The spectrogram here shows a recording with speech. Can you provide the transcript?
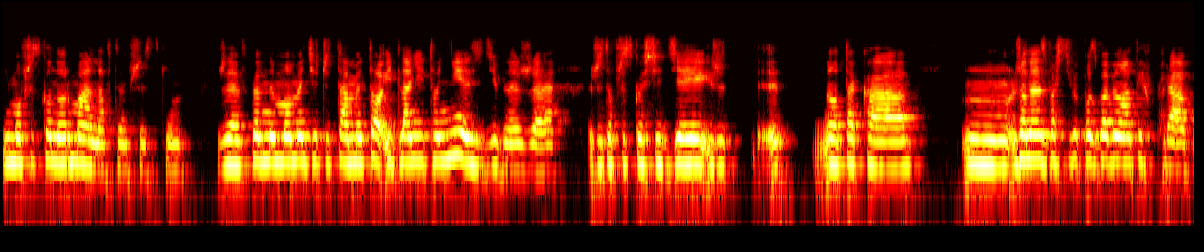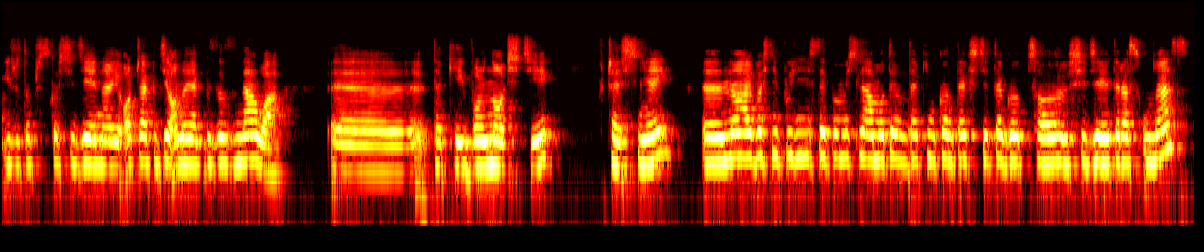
mimo wszystko normalna w tym wszystkim, że w pewnym momencie czytamy to i dla niej to nie jest dziwne, że, że to wszystko się dzieje i że e, no taka Mm, że ona jest właściwie pozbawiona tych praw i że to wszystko się dzieje na jej oczach, gdzie ona jakby zaznała e, takiej wolności wcześniej. E, no ale właśnie później sobie pomyślałam o tym w takim kontekście tego, co się dzieje teraz u nas.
